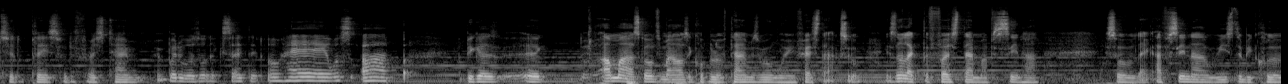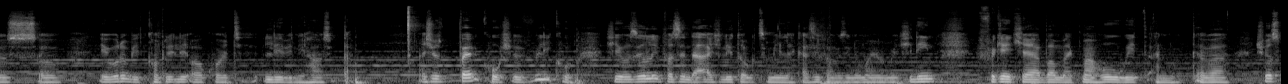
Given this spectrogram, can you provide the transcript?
to the place for the first time, everybody was all excited. Oh, hey, what's up? Because uh, Amma has come to my house a couple of times when we were in Festac, so it's not like the first time I've seen her. So, like, I've seen her, we used to be close, so it wouldn't be completely awkward live in the house with her. And she was very cool. She was really cool. She was the only person that actually talked to me like as if I was in my room. She didn't freaking care about like my whole weight and whatever. She was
